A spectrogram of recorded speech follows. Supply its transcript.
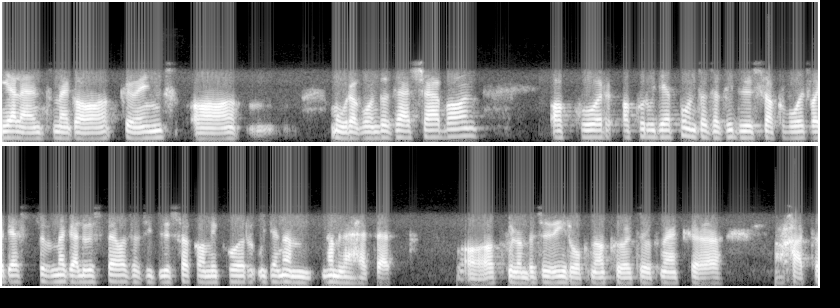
jelent meg a könyv a Móra gondozásában, akkor, akkor ugye pont az az időszak volt, vagy ezt megelőzte az az időszak, amikor ugye nem, nem lehetett a különböző íróknak, költőknek hát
